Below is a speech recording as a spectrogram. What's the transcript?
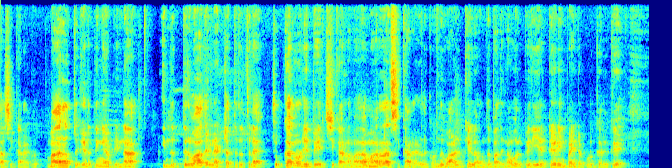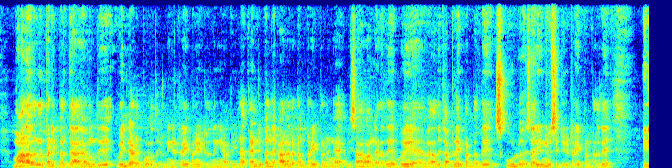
ராசிக்காரர்கள். மகரத்துக்கு எடுத்தீங்க அப்படின்னா இந்த திருவாதிரை நட்சத்திரத்தில் சுக்கரனுடைய பயிற்சி காரணமாக மகராசிக்காரர்களுக்கு வந்து வாழ்க்கையில் வந்து பார்த்திங்கன்னா ஒரு பெரிய டேர்னிங் பாயிண்ட்டை கொடுக்கறதுக்கு மாணவர்கள் படிப்பிற்காக வந்து வெளிநாடு போகிறதுக்கு நீங்கள் ட்ரை பண்ணிட்டு இருந்தீங்க அப்படின்னா கண்டிப்பாக இந்த காலகட்டம் ட்ரை பண்ணுங்கள் விசா வாங்குறது போய் அதுக்கு அப்ளை பண்ணுறது ஸ்கூல் சாரி யூனிவர்சிட்டிக்கு ட்ரை பண்ணுறது இது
